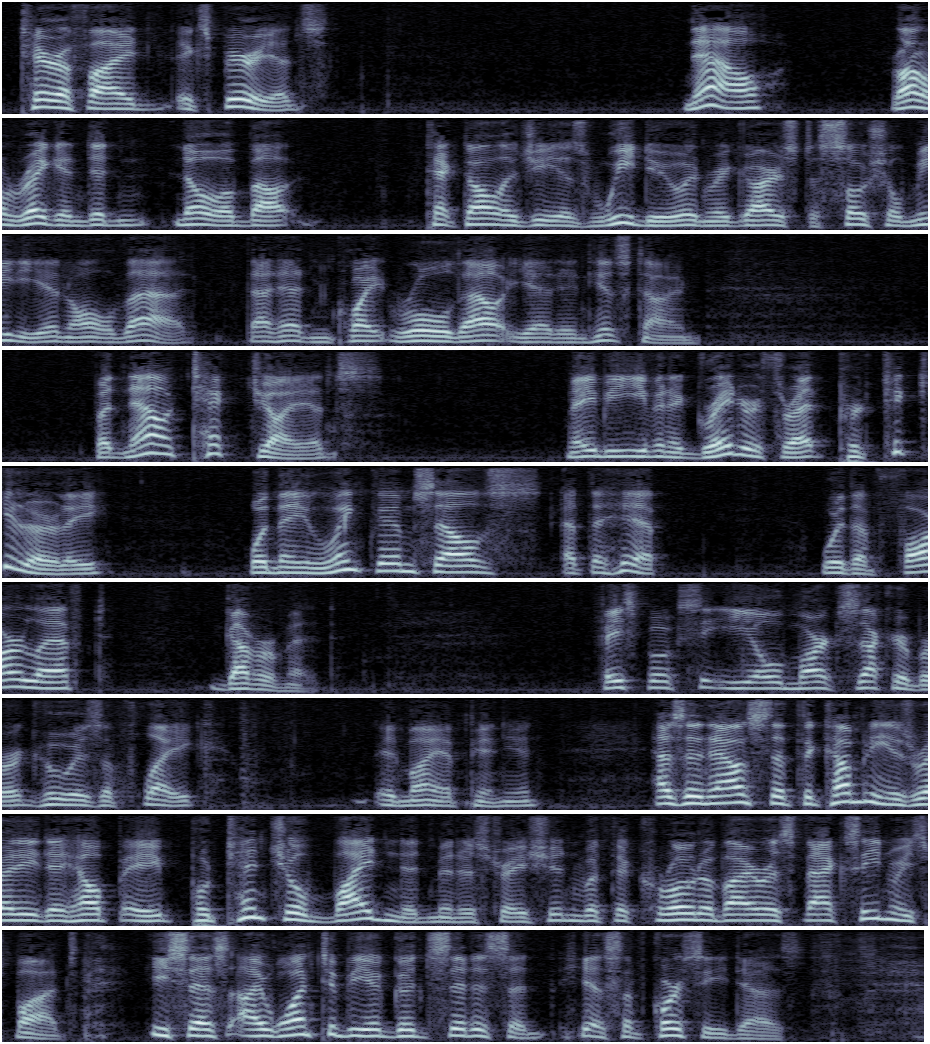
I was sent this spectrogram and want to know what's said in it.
terrified experience, now Ronald Reagan didn't know about technology as we do in regards to social media and all that. That hadn't quite rolled out yet in his time. But now tech giants may be even a greater threat, particularly when they link themselves at the hip with a far left government. Facebook CEO Mark Zuckerberg, who is a flake, in my opinion, has announced that the company is ready to help a potential Biden administration with the coronavirus vaccine response. He says, I want to be a good citizen. Yes, of course he does.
